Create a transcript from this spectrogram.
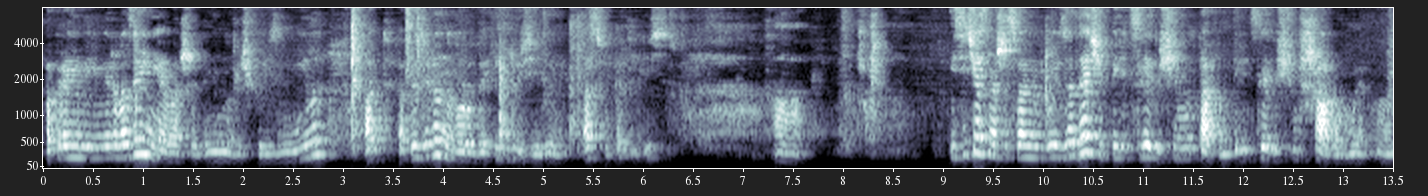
По крайней мере, мировоззрение ваше это немножечко изменило, от определенного рода иллюзий вы освободились. А, и сейчас наша с вами будет задача перед следующим этапом, перед следующим шагом мы э,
